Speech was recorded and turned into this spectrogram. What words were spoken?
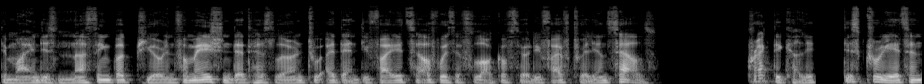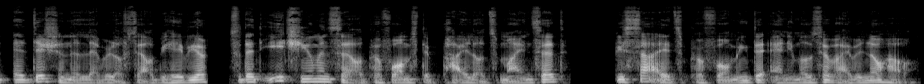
The mind is nothing but pure information that has learned to identify itself with a flock of 35 trillion cells. Practically, this creates an additional level of cell behavior so that each human cell performs the pilot's mindset besides performing the animal survival know-how.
